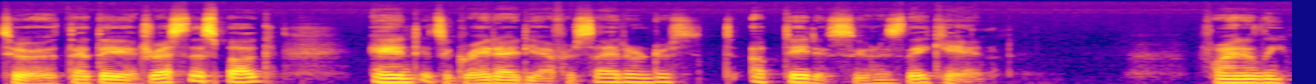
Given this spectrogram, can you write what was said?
to, that they address this bug, and it's a great idea for site owners to update as soon as they can. Finally,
